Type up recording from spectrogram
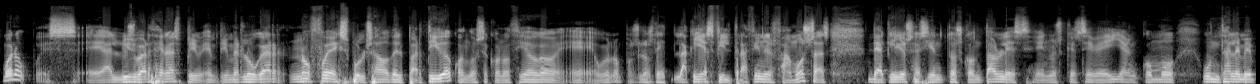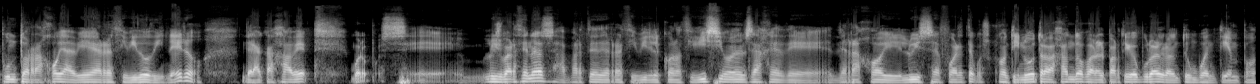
bueno, pues eh, a Luis Bárcenas, en primer lugar, no fue expulsado del partido cuando se conoció, eh, bueno, pues los de aquellas filtraciones famosas de aquellos asientos contables en los que se veían como un tal M. Rajoy había recibido dinero de la caja B. Bueno, pues Luis Bárcenas, aparte de recibir el conocidísimo mensaje de, de Rajoy, Luis Fuerte, pues continuó trabajando para el Partido Popular durante un buen tiempo.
